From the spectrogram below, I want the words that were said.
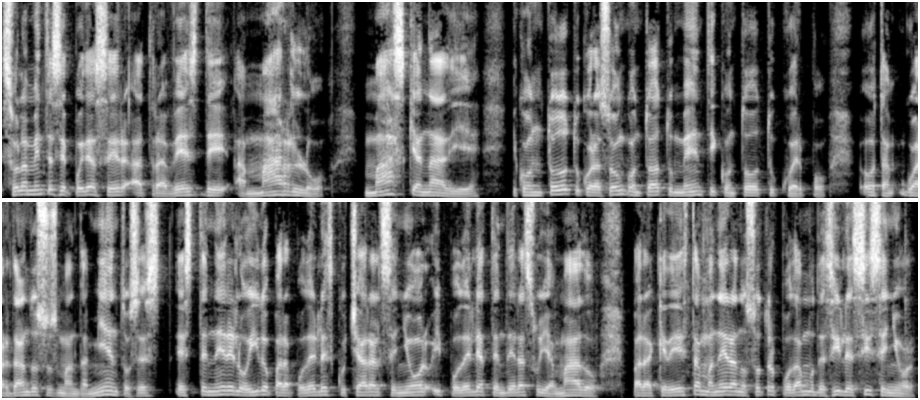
solamente se puede hacer a través de amarlo más que a nadie y con todo tu corazón, con toda tu mente y con todo tu cuerpo, guardando sus mandamientos. Es, es tener el oído para poderle escuchar al Señor y poderle atender a su llamado, para que de esta manera nosotros podamos decirle, sí Señor,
